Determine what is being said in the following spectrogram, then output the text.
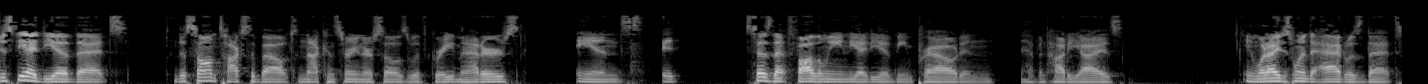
just the idea that the psalm talks about not concerning ourselves with great matters and it says that following the idea of being proud and having haughty eyes. And what I just wanted to add was that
